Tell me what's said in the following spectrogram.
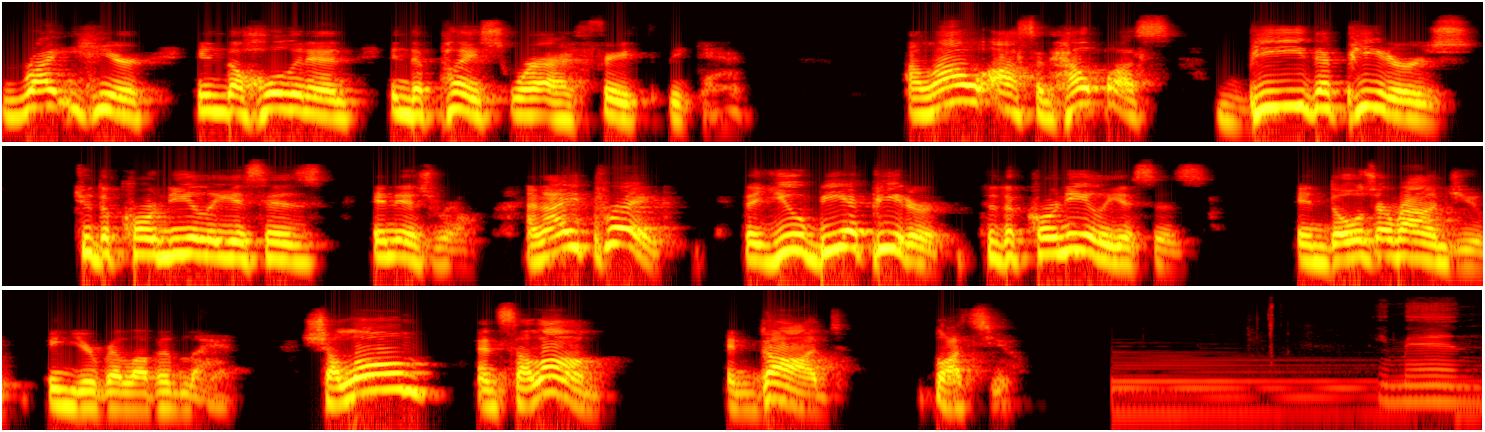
right here in the Holy Land, in the place where our faith began. Allow us and help us be the Peters to the Corneliuses in Israel. And I pray that you be a Peter to the Corneliuses in those around you in your beloved land. Shalom and salam, and God bless you. Amen.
